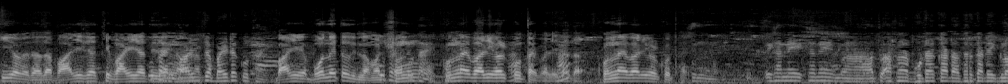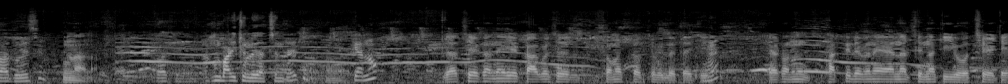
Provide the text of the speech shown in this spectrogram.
কি হবে দাদা? বাড়ি যাচ্ছি বাড়ি যাচ্ছি না। বাড়িটা বাড়িটা কোথায়? বাড়ি বলে তো দিলাম আর শুনুন? খুলনায় বাড়ি আর কোথায় বাড়ি হ্যাঁ? দাদা? খুলনায় বাড়ি আর কোথায়? এখানে এখানে আপনার ভোটার কার্ড আধার কার্ড এগুলো আর রয়েছে? না না। এখন বাড়ি চলে যাচ্ছেন তাই তো? কেন? যাচ্ছে এখানে এই কাগজের সমস্যা হচ্ছে বলে চাইছি হ্যাঁ? এখন থাকতে দেবে না এনআরসি না কি হচ্ছে এটা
